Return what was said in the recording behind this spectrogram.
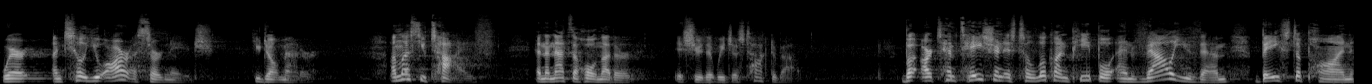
where until you are a certain age, you don't matter. Unless you tithe, and then that's a whole other issue that we just talked about. But our temptation is to look on people and value them based upon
